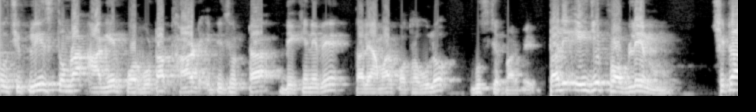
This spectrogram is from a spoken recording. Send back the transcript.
বলছি প্লিজ তোমরা আগের পর্বটা থার্ড এপিসোডটা দেখে নেবে, তাহলে আমার কথাগুলো বুঝতে পারবে। তাহলে এই যে প্রবলেম সেটা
